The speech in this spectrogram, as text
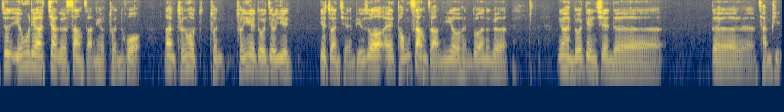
就是原物料价格上涨，你有囤货，那囤货囤囤越多就越越赚钱。比如说哎铜上涨，你有很多那个你有很多电线的的产品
